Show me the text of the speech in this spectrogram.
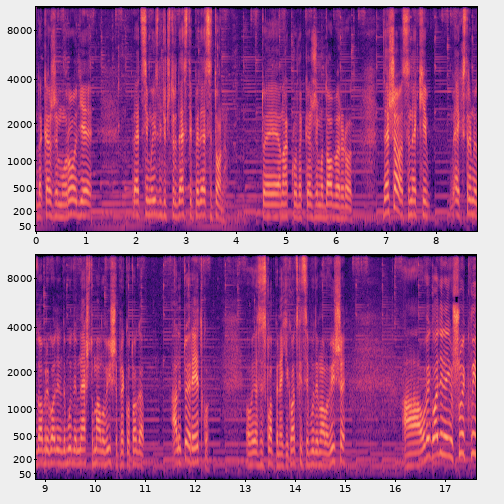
da kažemo, rod je recimo između 40 i 50 tona. To je onako, da kažemo, dobar rod. Dešava se neke ekstremne dobre godine da bude nešto malo više preko toga, ali to je redko. Ovaj, da se sklope neke kockice, bude malo više. A ove godine još uvek mi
